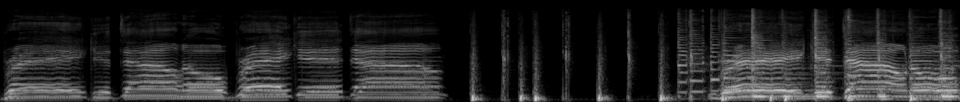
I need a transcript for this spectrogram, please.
Break it down, oh, break it down. Break it down, oh,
